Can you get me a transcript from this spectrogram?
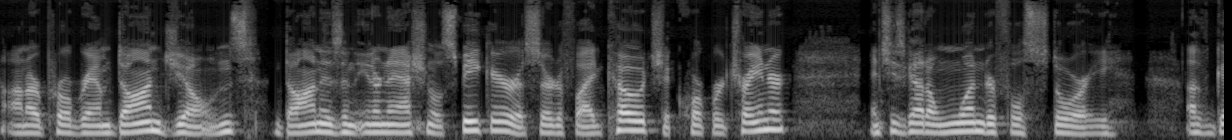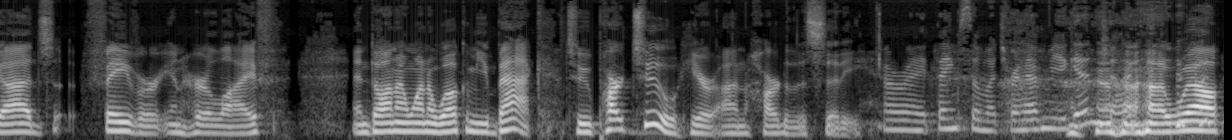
on our program, Dawn Jones. Dawn is an international speaker, a certified coach, a corporate trainer, and she's got a wonderful story of God's favor in her life. And Dawn, I want to welcome you back to part two here on Heart of the City. All right. Thanks so much for having me again, John. well,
